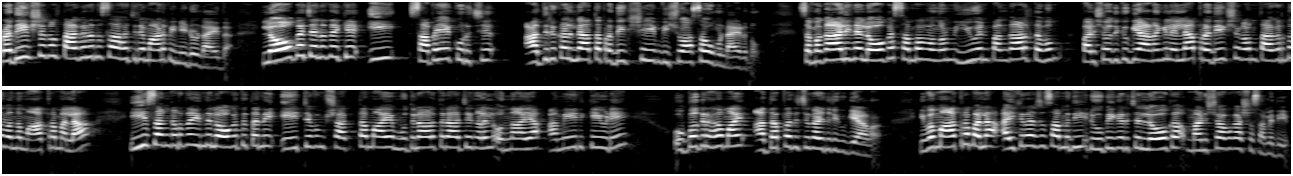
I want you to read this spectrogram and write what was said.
പ്രതീക്ഷകൾ തകരുന്ന സാഹചര്യമാണ് പിന്നീടുണ്ടായത്. ലോക ജനതയ്ക്ക് ഈ സഭയെക്കുറിച്ച് അതിരുകളില്ലാത്ത പ്രതീക്ഷയും വിശ്വാസവും ഉണ്ടായിരുന്നു സമകാലീന ലോക സംഭവങ്ങളും യു എൻ പങ്കാളിത്തവും പരിശോധിക്കുകയാണെങ്കിൽ എല്ലാ പ്രതീക്ഷകളും തകർന്നുവെന്ന് മാത്രമല്ല ഈ സംഘടന ഇന്ന് ലോകത്തെ തന്നെ ഏറ്റവും ശക്തമായ മുതലാളിത്ത രാജ്യങ്ങളിൽ ഒന്നായ അമേരിക്കയുടെ ഉപഗ്രഹമായി അധപ്പതിച്ചു കഴിഞ്ഞിരിക്കുകയാണ്. ഇവ മാത്രമല്ല ഐക്യരാഷ്ട്ര സമിതി രൂപീകരിച്ച ലോക മനുഷ്യാവകാശ സമിതിയും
